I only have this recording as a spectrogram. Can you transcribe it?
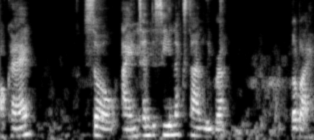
okay? So i intend to see you next time libra. Bye bye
